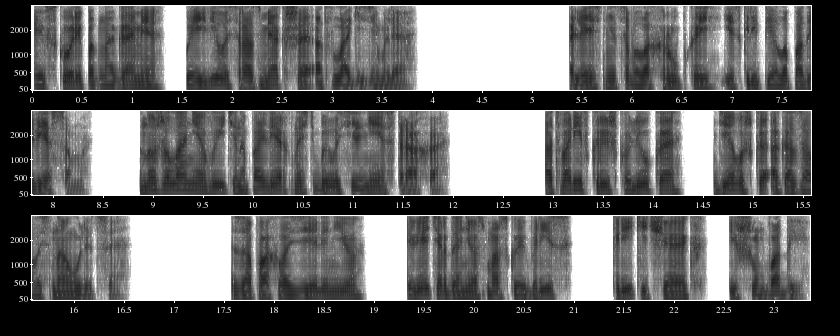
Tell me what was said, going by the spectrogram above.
и вскоре под ногами появилась размягшая от влаги земля. Лестница была хрупкой и скрипела под весом, но желание выйти на поверхность было сильнее страха. Отворив крышку люка, девушка оказалась на улице. Запахло зеленью, ветер донес морской бриз, крики чаек и шум воды.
